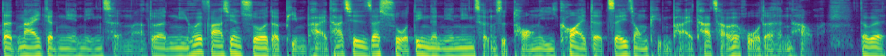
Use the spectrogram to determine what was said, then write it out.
的那一个年龄层嘛，对。你会发现所有的品牌，它其实在锁定的年龄层是同一块的这一种品牌，它才会活得很好嘛，对不对？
